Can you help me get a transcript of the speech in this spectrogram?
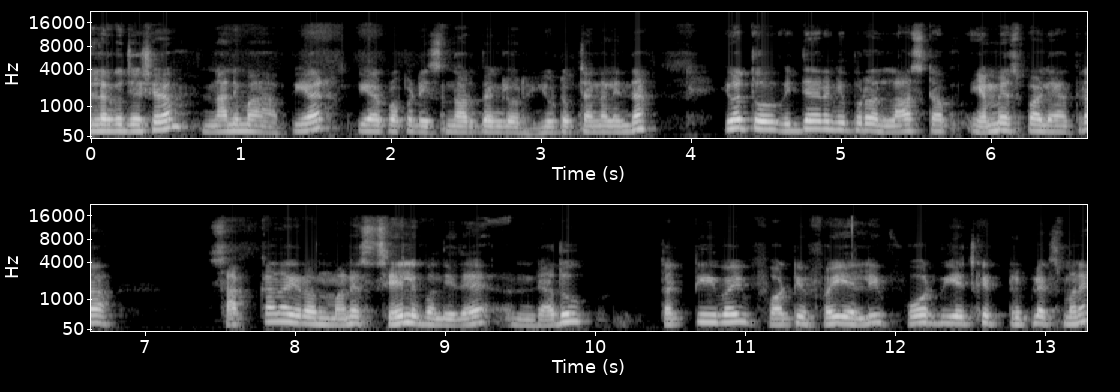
ಎಲ್ಲರಿಗೂ ಜೈ ಶ್ರೀರಾಮ್. ನಾನು ನಿಮ್ಮ P R P R properties north Bengaluru YouTube ಚಾನಲಿಂದ ಇವತ್ತು Vidyaranyapura last stop M S Palya ಹತ್ರ ಸಕ್ಕದಾಗಿರೋ ಒಂದು ಮನೆ ಸೇಲಿಗೆ ಬಂದಿದೆ. ಅದು ತರ್ಟಿ ಬೈ ಫಾರ್ಟಿ ಫೈಯಲ್ಲಿ four B H K triplex ಮನೆ.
